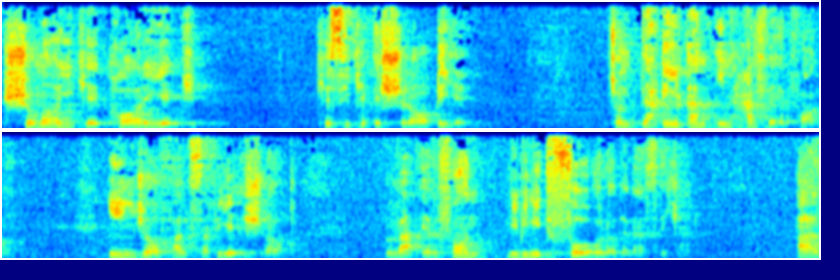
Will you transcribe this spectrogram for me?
شمایی که کار یک کسی که اشراقیه چون دقیقا این حرف عرفانه. اینجا فلسفه اشراق و عرفان می‌بینید فوق العاده نزدیکن. از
